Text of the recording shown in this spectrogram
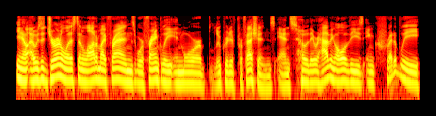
you know, I was a journalist and a lot of my friends were frankly in more lucrative professions. And so they were having all of these incredibly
